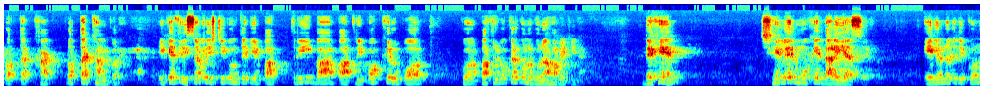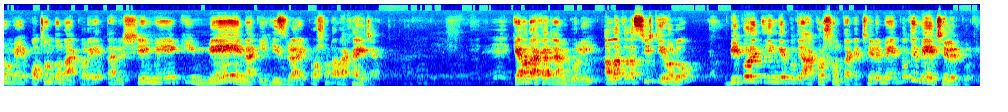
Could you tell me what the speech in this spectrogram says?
প্রত্যাখ্যান প্রত্যাখ্যান করে। এক্ষেত্রে ইসলামী দৃষ্টিকোণ থেকে পাত্রী বা পাত্রীপক্ষের উপর পাত্রীপক্ষের কোনো গুণা হবে কিনা? দেখেন, ছেলের মুখে দাঁড়িয়ে আছে। এই জন্য যদি কোনো মেয়ে পছন্দ না করে, তাহলে সে মেয়ে কি মেয়ে নাকি হিজড়া? এই প্রশ্নটা রাখাই যায়। কেন রাখা যায় আমি বলি, আল্লাহ তালা সৃষ্টি হলো বিপরীত লিঙ্গের প্রতি আকর্ষণ থাকে ছেলে মেয়ের প্রতি, মেয়ে ছেলের প্রতি।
